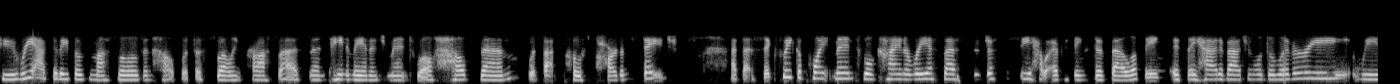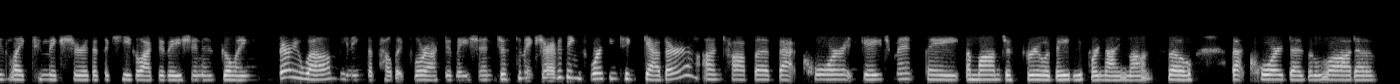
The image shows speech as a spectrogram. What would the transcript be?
to reactivate those muscles and help with the swelling process and pain management will help them with that postpartum stage. At that six week appointment, we'll kind of reassess just to see how everything's developing. If they had a vaginal delivery, we'd like to make sure that the Kegel activation is going very well, meaning the pelvic floor activation, just to make sure everything's working together on top of that core engagement. They, a mom just grew a baby for nine months. So that core does a lot of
